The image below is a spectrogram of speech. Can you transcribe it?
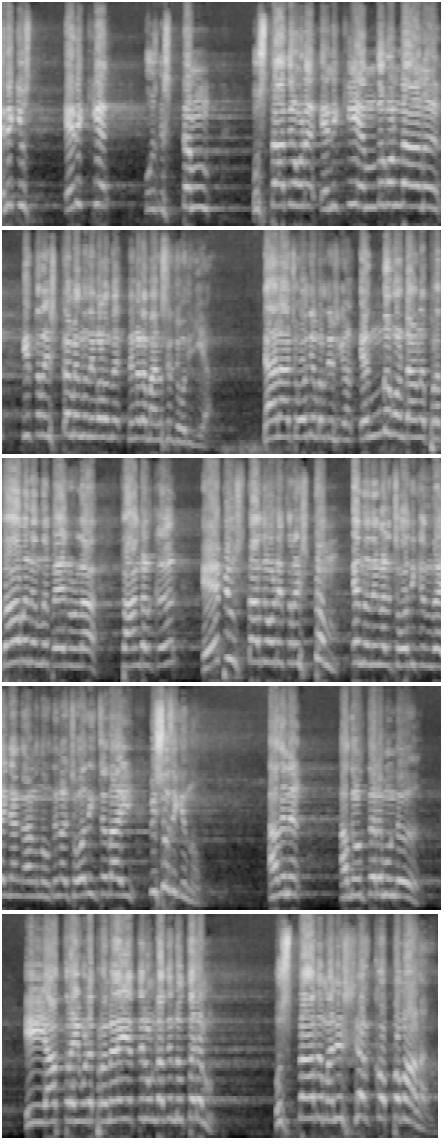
എനിക്ക് എനിക്ക് ഇഷ്ടം ഉസ്താദിനോട് എനിക്ക് എന്തുകൊണ്ടാണ് ഇത്ര ഇഷ്ടമെന്ന് നിങ്ങളൊന്ന് നിങ്ങളുടെ മനസ്സിൽ ചോദിക്കുക. ഞാൻ ആ ചോദ്യം പ്രതീക്ഷിക്കണം. എന്തുകൊണ്ടാണ് പ്രതാപൻ എന്ന പേരുള്ള താങ്കൾക്ക് എ പി ഉസ്താദിനോട് ഇത്ര ഇഷ്ടം എന്ന് നിങ്ങൾ ചോദിക്കുന്നതായി ഞാൻ കാണുന്നു. നിങ്ങൾ ചോദിച്ചതായി വിശ്വസിക്കുന്നു. അതിന് അതിന് ഉത്തരമുണ്ട് ഈ യാത്രയുടെ പ്രമേയത്തിലുണ്ട് അതിന്റെ ഉത്തരം. ഉസ്താദ് മനുഷ്യർക്കൊപ്പമാണ്.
